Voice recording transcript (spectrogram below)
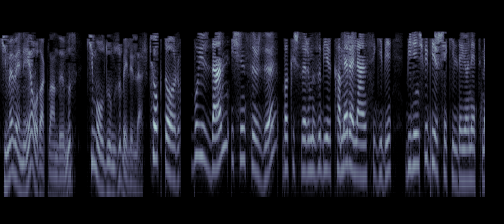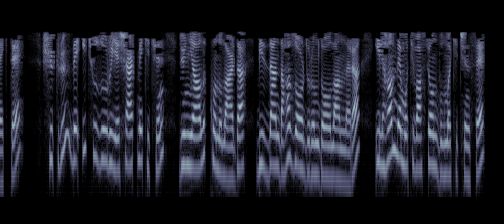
Kime ve neye odaklandığımız, kim olduğumuzu belirler. Çok doğru. Bu yüzden işin sırrı bakışlarımızı bir kamera lensi gibi bilinçli bir şekilde yönetmekte, şükrü ve iç huzuru yeşertmek için dünyalık konularda bizden daha zor durumda olanlara, ilham ve motivasyon bulmak içinse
